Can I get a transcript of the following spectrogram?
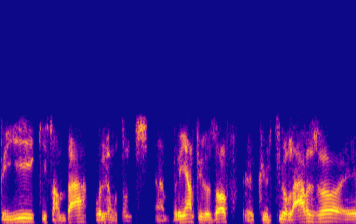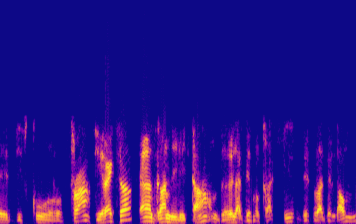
pays qui s'en bat pour les un brillant philosophe, euh, culture large et discours franc, direct, un grand militant de la démocratie, des droits de l'homme.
